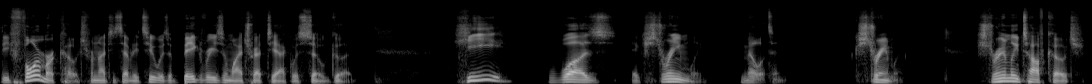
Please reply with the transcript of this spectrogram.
the former coach from 1972, was a big reason why Tretiak was so good. He was extremely militant, extremely. Extremely tough coach.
